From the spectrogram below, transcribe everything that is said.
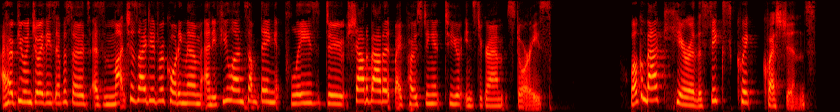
I hope you enjoy these episodes as much as I did recording them. And if you learned something, please do shout about it by posting it to your Instagram stories. Welcome back. Here are the six quick questions.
